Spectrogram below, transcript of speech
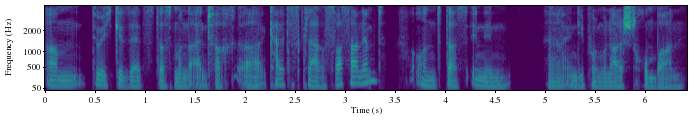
ähm, durchgesetzt, dass man einfach äh, kaltes, klares Wasser nimmt und das in den äh, in die Pulmonalstrombahn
